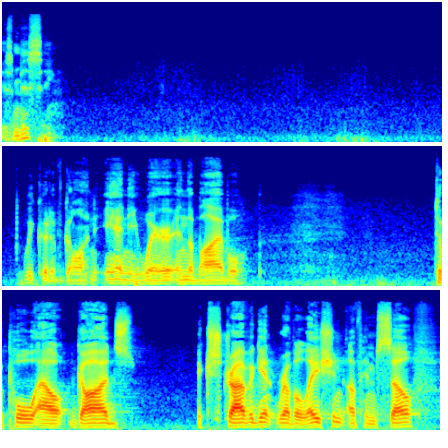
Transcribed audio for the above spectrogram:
is missing. We could have gone anywhere in the Bible to pull out God's extravagant revelation of himself.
